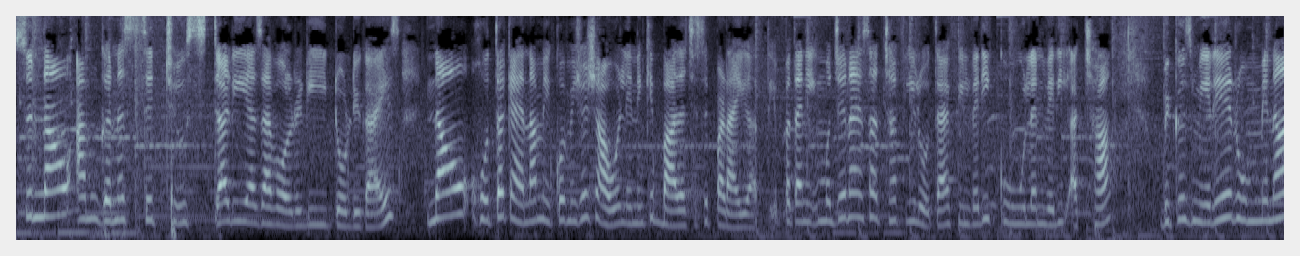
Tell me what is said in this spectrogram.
so now I am gonna sit to study as I already told you guys now होता क्या है ना, मेरे को हमेशा शावर लेने के बाद अच्छे से पढ़ाई आती है। पता नहीं, मुझे ना ऐसा अच्छा फील होता है feel very cool and very अच्छा। बिकॉज़ मेरे रूम में ना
